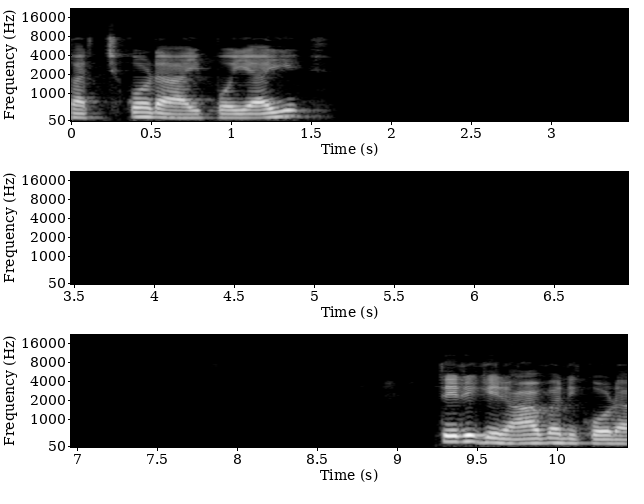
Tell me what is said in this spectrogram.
ఖర్చు కూడా అయిపోయాయి. తిరిగి రావని కూడా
